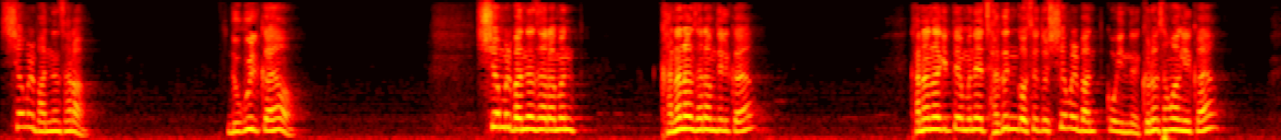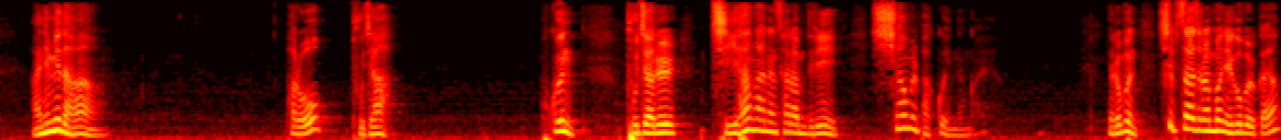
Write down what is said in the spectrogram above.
시험을 받는 사람. 누구일까요? 시험을 받는 사람은 가난한 사람들일까요? 가난하기 때문에 작은 것에도 시험을 받고 있는 그런 상황일까요? 아닙니다. 바로 부자. 혹은 부자를 지향하는 사람들이 시험을 받고 있는 거예요. 여러분, 14절 한번 읽어볼까요?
